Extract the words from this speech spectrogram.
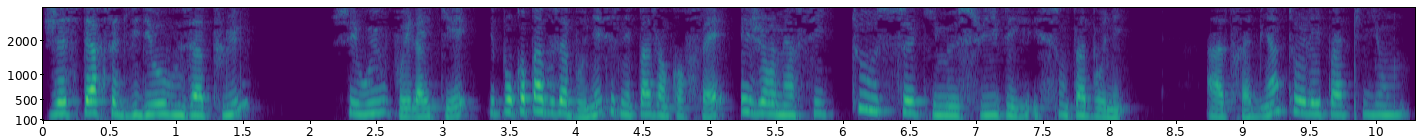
J'espère que cette vidéo vous a plu. Si oui, vous pouvez liker et pourquoi pas vous abonner si ce n'est pas encore fait. Et je remercie tous ceux qui me suivent et sont abonnés. À très bientôt les papillons.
